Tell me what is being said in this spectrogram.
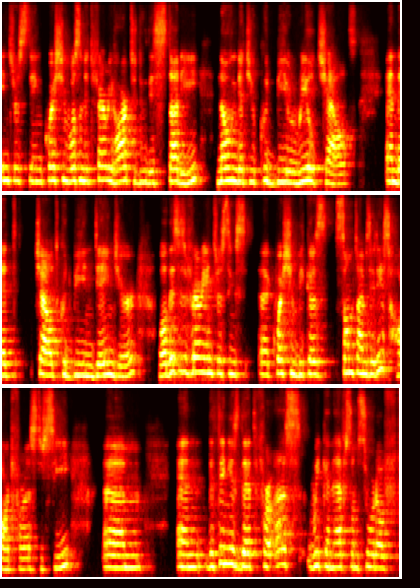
interesting question. Wasn't it very hard to do this study, knowing that you could be a real child and that child could be in danger? Well, this is a very interesting uh, question because sometimes it is hard for us to see. Um, and the thing is that for us, we can have some sort of,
